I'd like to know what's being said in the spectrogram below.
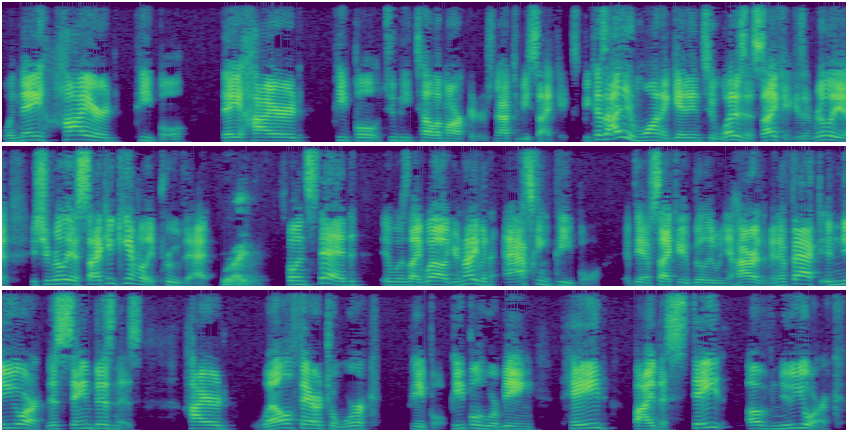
when they hired people, they hired people to be telemarketers, not to be psychics. Because I didn't want to get into what is a psychic? Is it really a, is she really a psychic? You can't really prove that. Right. So instead, it was like, well, you're not even asking people if they have psychic ability when you hire them. And in fact, in New York, this same business hired welfare to work people, people who were being paid by the state of New York,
